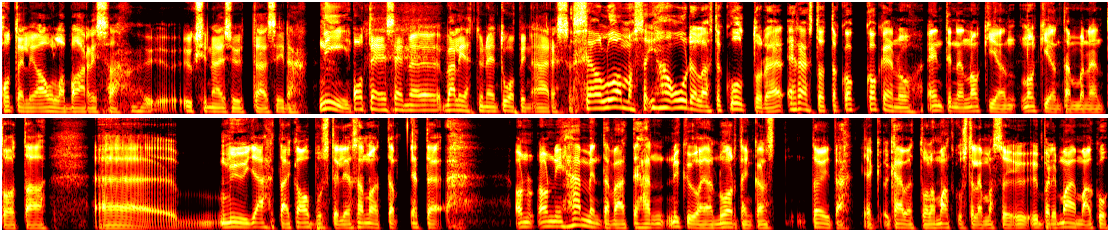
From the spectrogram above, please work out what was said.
hotelliaulabaarissa yksinäisyyttää siinä niin. oteesen väljähtyneen tuopin ääressä. Se on luomassa ihan uudenlaista kulttuuria. Eräs tuota, ko- kokenut entinen Nokian, Nokian tämmöinen tuota, myyjä tai kaupustelija sanoi, että, että on, on niin hämmentävää tehdä nykyajan nuorten kanssa töitä ja käydä tuolla matkustelemassa y- ympäri maailmaa, kun,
